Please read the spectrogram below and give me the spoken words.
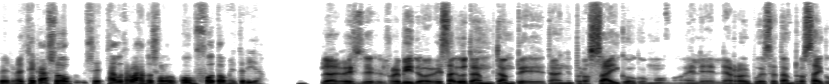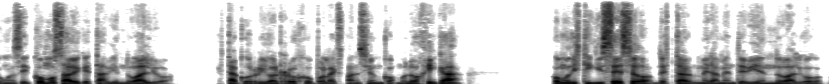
Pero en este caso se está trabajando solo con fotometría. Claro, eh, repito, es algo tan, tan, tan prosaico como el, el, error puede ser tan prosaico como decir, ¿cómo sabe que estás viendo algo? Está corrido al rojo por la expansión cosmológica. ¿Cómo distinguís eso de estar meramente viendo algo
